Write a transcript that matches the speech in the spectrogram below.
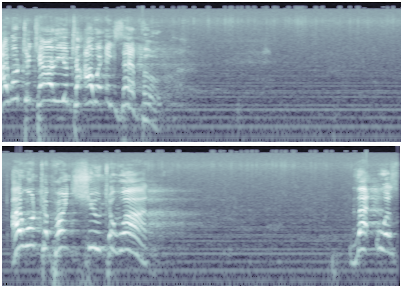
I want to carry you to our example. I want to point you to one that was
